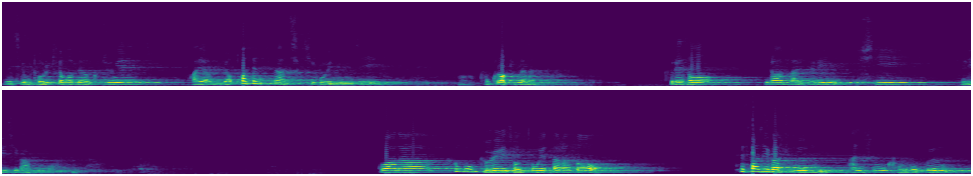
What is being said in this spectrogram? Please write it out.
근데 지금 돌이켜보면 그 중에 과연 몇 퍼센트나 지키고 있는지 어, 부끄럽기만 합니다. 그래서 이러한 말들이 쉬 들리지가 않는 것 같습니다. 또 하나 한국 교회 전통에 따라서 제사제가 주는 안수 강복은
